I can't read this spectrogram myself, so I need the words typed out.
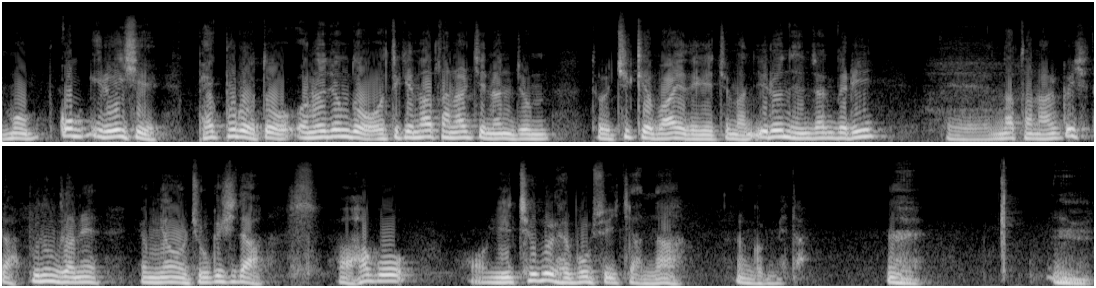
뭐 꼭 이것이 100%또 어느 정도 어떻게 나타날지는 좀 더 지켜봐야 되겠지만 이런 현상들이 예, 나타날 것이다. 부동산에 영향을 줄 것이다. 어, 하고 어, 예측을 해볼 수 있지 않나 하는 겁니다. 네. 음.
